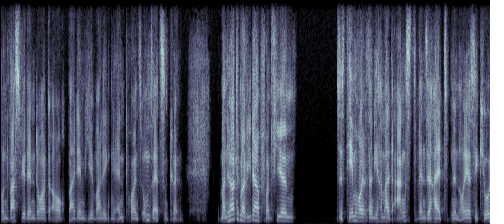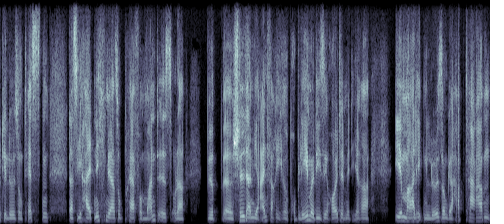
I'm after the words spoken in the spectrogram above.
und was wir denn dort auch bei den jeweiligen Endpoints umsetzen können. Man hört immer wieder von vielen Systemhäusern, die haben halt Angst, wenn sie halt eine neue Security-Lösung testen, dass sie halt nicht mehr so performant ist oder äh, schildern mir einfach ihre Probleme, die sie heute mit ihrer ehemaligen Lösung gehabt haben.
